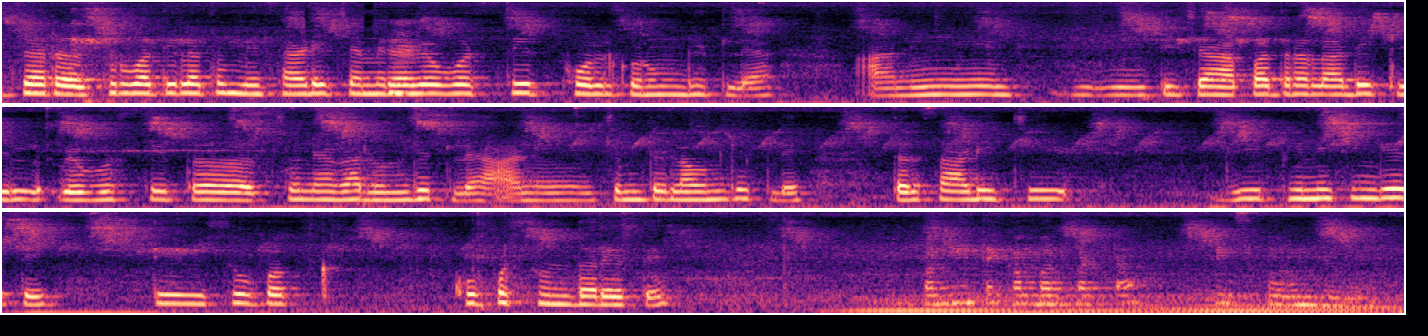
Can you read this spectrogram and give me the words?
जर सुरुवातीला तुम्ही साडीच्या मिऱ्या व्यवस्थित फोल्ड करून घेतल्या आणि तिच्या पदराला देखील व्यवस्थित चुन्या घालून घेतल्या आणि चिमटे लावून घेतले. तर साडीची जी फिनिशिंग येते ती सुबक खूपच सुंदर येते. पण इथे कंबरपट्टा फिक्स करून घेऊया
